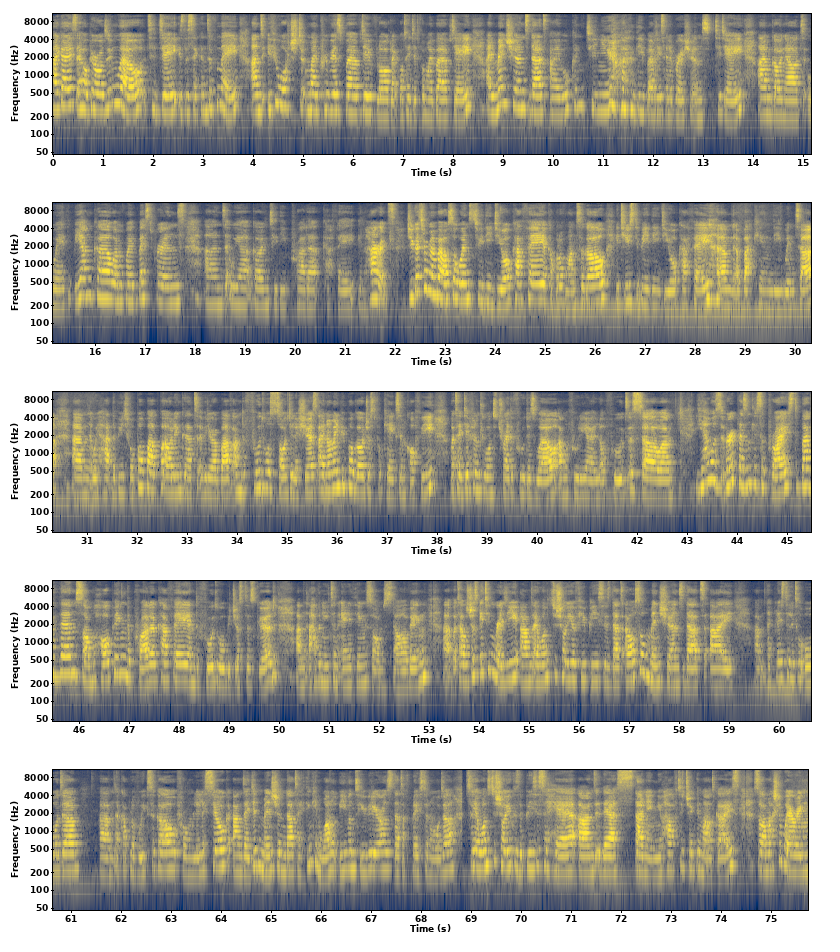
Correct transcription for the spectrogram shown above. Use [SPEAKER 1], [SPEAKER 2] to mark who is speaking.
[SPEAKER 1] Hi guys, I hope you're all doing well. Today is the 2nd of May and if you watched my previous birthday vlog, like what I did for my birthday, I mentioned that I will continue the birthday celebrations today. I'm going out with Bianca, one of my best friends, and we are going to the Prada Cafe in Harrods. Do you guys remember I also went to the Dior Cafe a couple of months ago? It used to be the Dior Cafe um, back in the winter. Um, we had the beautiful pop-up, I'll link that video above and the food was so delicious. I know many people go just for cakes and coffee but I definitely want to try the food as well. I'm a foodie, I love food so um, yeah, I was very pleasantly surprised back then so I'm hoping the Prada Cafe and the food will be just as good. Um, I haven't eaten anything so I'm starving uh, but I was just getting ready and I wanted to show you a few pieces that I also mentioned that I um, I placed a little order um, a couple of weeks ago from Lily Silk and I did mention that I think in one or even two videos that I've placed an order. So yeah, I wanted to show you because the pieces are here and they are stunning. You have to check them out guys. So I'm actually wearing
